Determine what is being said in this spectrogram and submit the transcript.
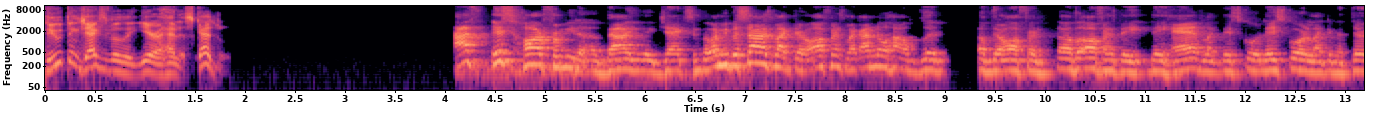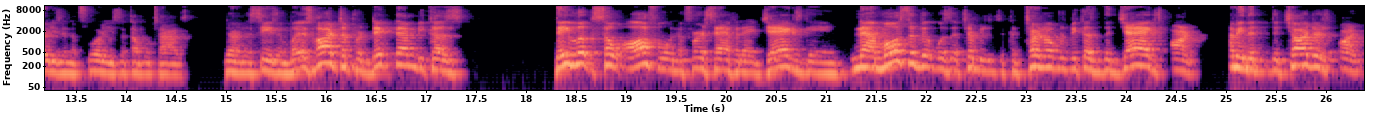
do you think Jacksonville's a year ahead of schedule? I it's hard for me to evaluate Jacksonville. I mean, besides like their offense, like I know how good of their offense of the offense they they have. Like they scored they scored like in the 30s and the 40s a couple times during the season. But it's hard to predict them because they look so awful in the first half of that Jags game. Now, most of it was attributed to turnovers because the Jags aren't, I mean, the, the Chargers aren't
